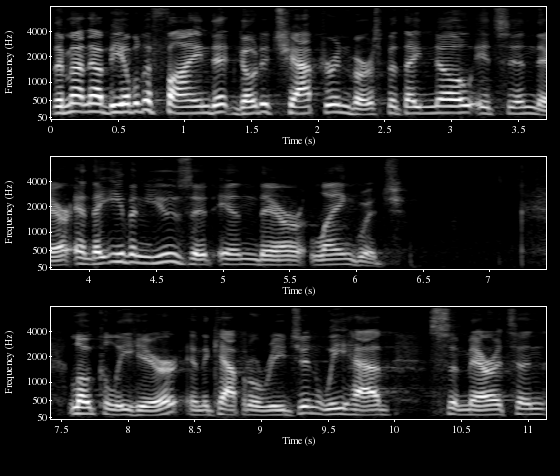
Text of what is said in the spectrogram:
They might not be able to find it, go to chapter and verse, but they know it's in there, and they even use it in their language. Locally, here in the capital region, we have Samaritan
